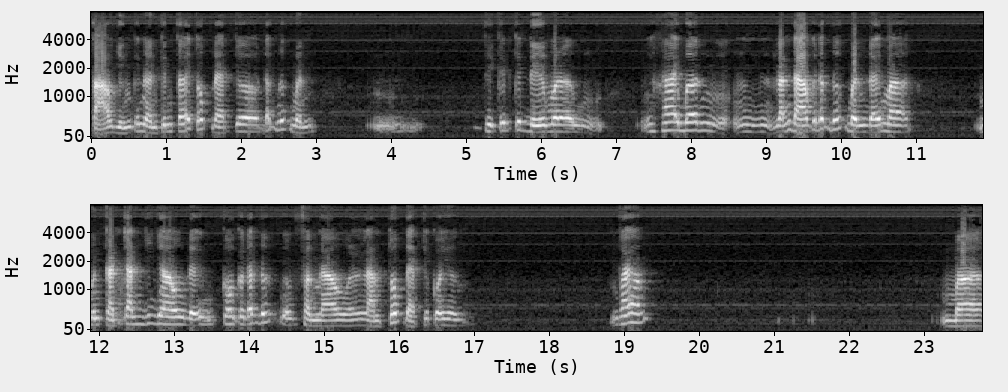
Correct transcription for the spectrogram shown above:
tạo dựng cái nền kinh tế tốt đẹp cho đất nước mình. Thì cái cái điều mà hai bên lãnh đạo cái đất nước mình để mà mình cạnh tranh với nhau để coi cái đất nước phần nào làm tốt đẹp cho quê hương. Phải không? Mà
